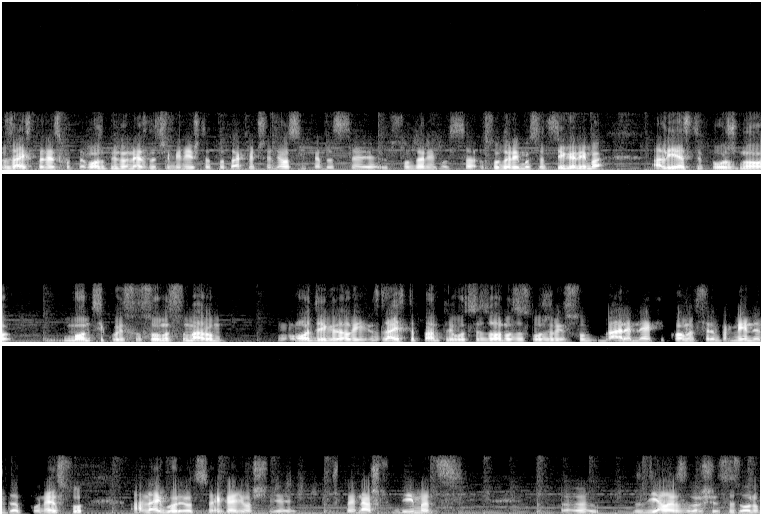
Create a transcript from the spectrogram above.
zaista ne shvatam ozbiljno, ne znači mi ništa to takmičenje osim kada se sudarimo sa, sudarimo sa ciganima, ali jeste tužno, momci koji su suma sumarum odigrali zaista pamtljivu sezonu, zaslužili su bare neki komad srebrnine da ponesu, a najgore od svega još je što je naš ljubimac uh, Djelar završio sezonu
